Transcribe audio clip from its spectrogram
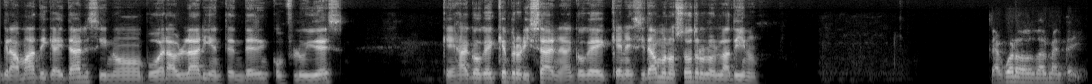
gramática y tal, sino poder hablar y entender con fluidez, que es algo que hay que priorizar, algo que, que necesitamos nosotros los latinos. De acuerdo totalmente.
